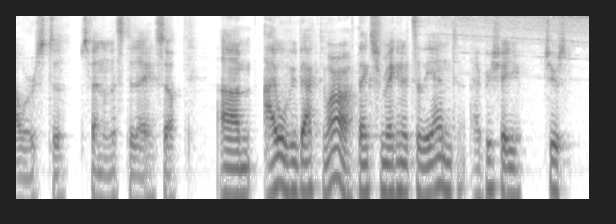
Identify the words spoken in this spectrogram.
hours to spend on this today. So um, I will be back tomorrow. Thanks for making it to the end. I appreciate you. Cheers.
